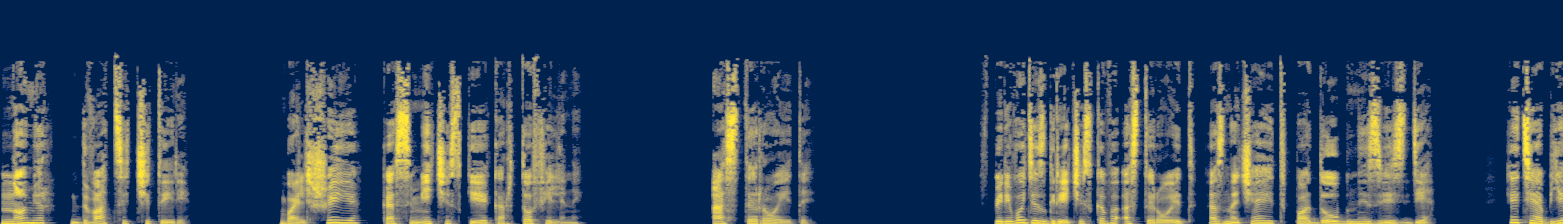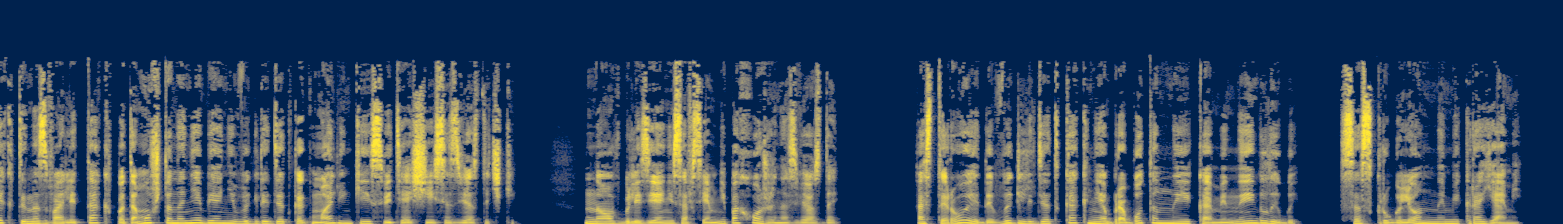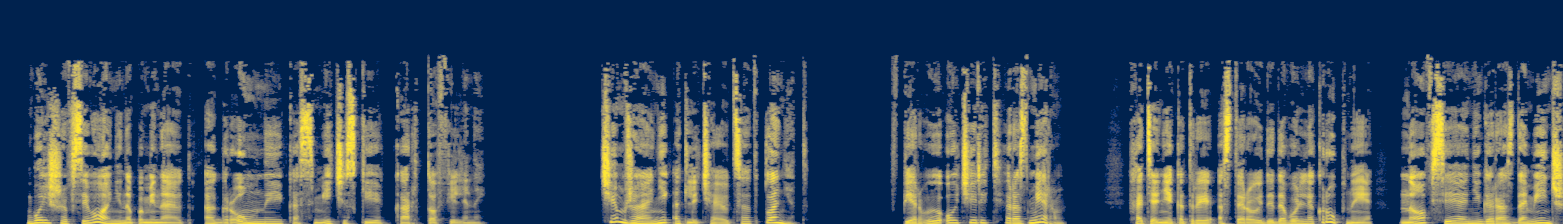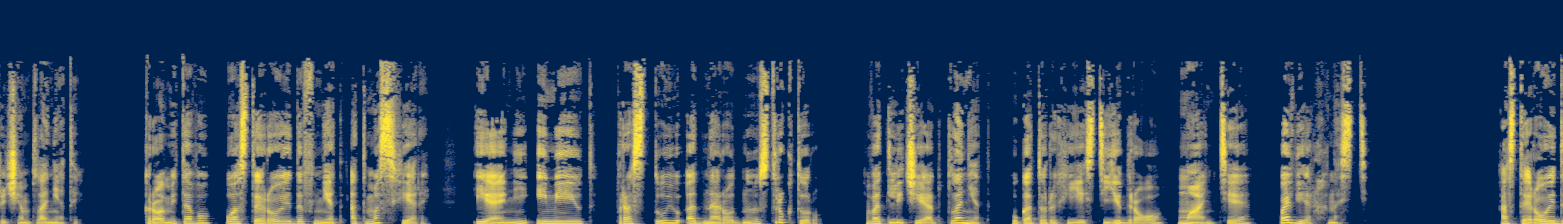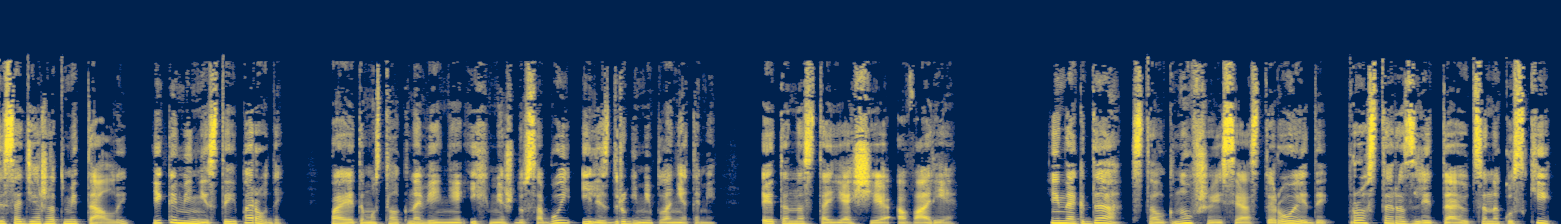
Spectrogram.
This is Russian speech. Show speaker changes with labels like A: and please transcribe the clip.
A: Номер 24. Большие космические картофелины. Астероиды. В переводе с греческого астероид означает «подобный звезде». Эти объекты назвали так, потому что на небе они выглядят как маленькие светящиеся звездочки. Но вблизи они совсем не похожи на звезды. Астероиды выглядят как необработанные каменные глыбы, со скругленными краями. Больше всего они напоминают огромные космические картофелины. Чем же они отличаются от планет? В первую очередь размером. Хотя некоторые астероиды довольно крупные, но все они гораздо меньше, чем планеты. Кроме того, у астероидов нет атмосферы, и они имеют простую однородную структуру, в отличие от планет, у которых есть ядро, мантия, поверхность. Астероиды содержат металлы и каменистые породы, поэтому столкновение их между собой или с другими планетами — это настоящая авария. Иногда столкнувшиеся астероиды просто разлетаются на куски,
